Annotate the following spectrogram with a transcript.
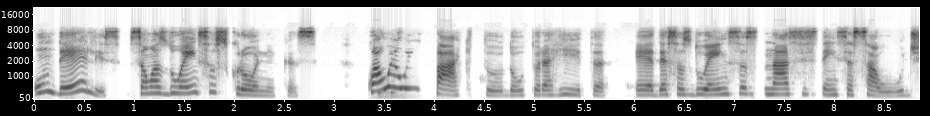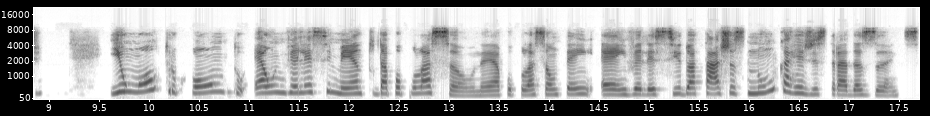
Um deles são as doenças crônicas. Qual é o impacto, doutora Rita, é, dessas doenças na assistência à saúde? E um outro ponto é o envelhecimento da população, né? A população tem é, envelhecido a taxas nunca registradas antes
